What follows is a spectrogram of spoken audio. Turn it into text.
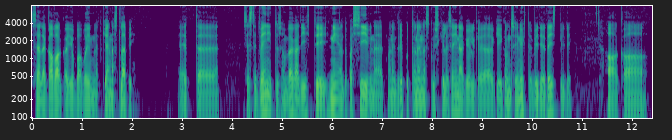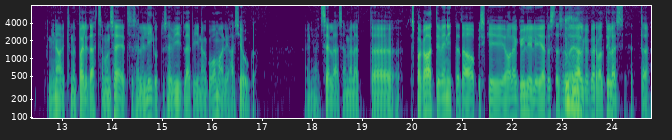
selle kavaga juba võimledki ennast läbi. et äh, sest et venitus on väga tihti nii-öelda passiivne, et ma nüüd riputan ennast kuskile seina külge ja kiigun siin ühtepidi ja teistpidi, aga mina ütlen, et palju tähtsam on see, et sa selle liigutuse viid läbi nagu oma lihasjõuga on ju, et selle asemel, et äh, spagaati venitada, hoopiski ole külili ja tõsta seda mm -hmm. jalga kõrvalt üles, et äh,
